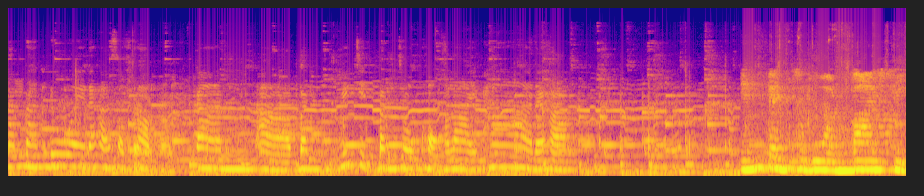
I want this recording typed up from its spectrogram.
นั้นๆด้วยนะคะสำหรับการบรรวิจิตบรรจงของลายผ้านะคะนี้เป็นขบวนบายสี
